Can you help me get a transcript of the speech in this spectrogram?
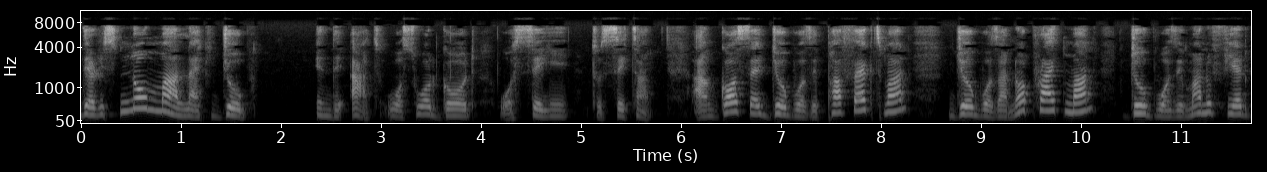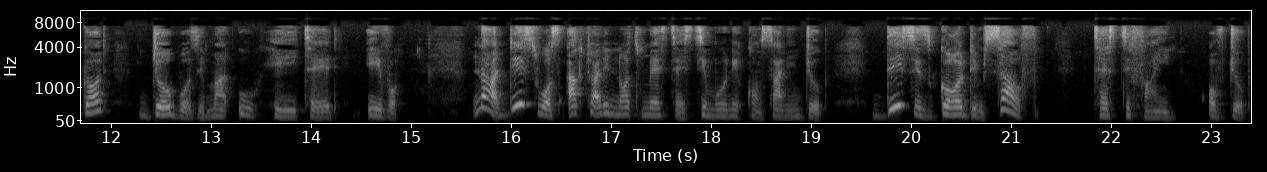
There is no man like Job in the earth, was what God was saying to Satan. And God said Job was a perfect man, Job was an upright man, Job was a man who feared God, Job was a man who hated evil. Now, this was actually not men's testimony concerning Job. This is God Himself testifying of Job.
